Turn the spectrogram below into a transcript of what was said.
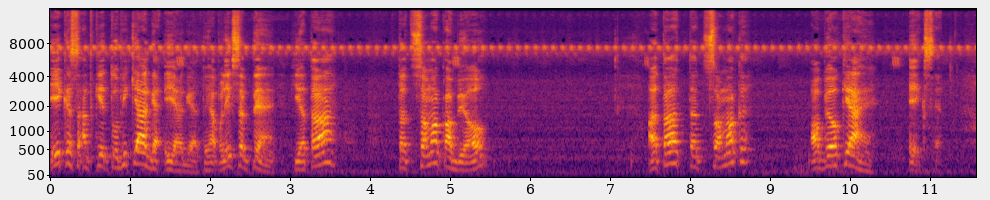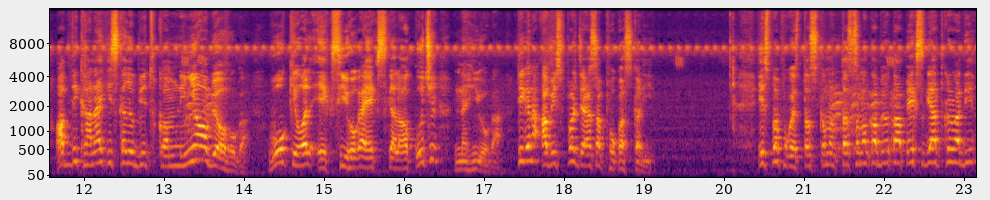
ए के साथ के तो भी क्या आ गया, ए आ गया। तो यहाँ पर लिख सकते हैं कि अतः तत्समक अवयव, अतः तत्समक अवयव क्या है? एक्स है अब दिखाना है कि इसका जो व्युत्क्रमणीय अवयव होगा, वो केवल एक्स ही होगा एक्स के अलावा कुछ नहीं होगा। ठीक है ना? अब इस पर जरा सा फोकस करिए। इस पर फोकस तत्समक अवयव तो आप एक्स ज्ञात करवा दिए।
